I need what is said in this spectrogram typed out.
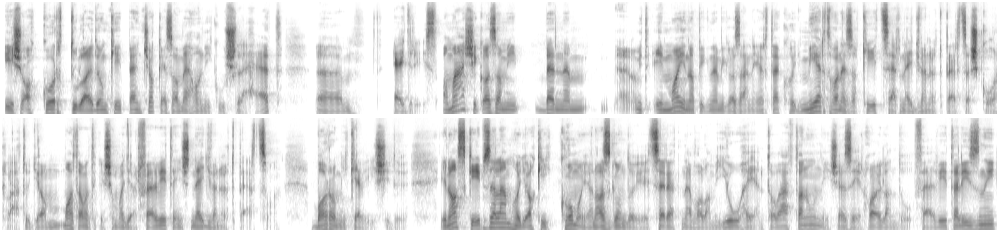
és akkor tulajdonképpen csak ez a mechanikus lehet egyrészt. A másik az, ami bennem, amit én mai napig nem igazán értek, hogy miért van ez a kétszer 45 perces korlát. Ugye a matematika és a magyar felvétel is 45 perc van. Baromi kevés idő. Én azt képzelem, hogy aki komolyan azt gondolja, hogy szeretne valami jó helyen tovább tanulni, és ezért hajlandó felvételizni,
